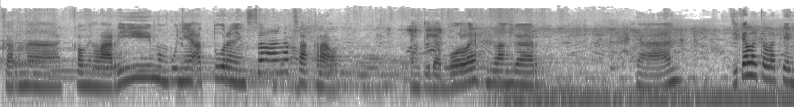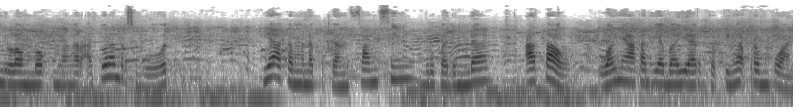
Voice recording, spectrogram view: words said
Karena kawin lari mempunyai aturan yang sangat sakral yang tidak boleh dilanggar. Dan jika laki-laki yang di Lombok melanggar aturan tersebut, ia akan mendapatkan sanksi berupa denda atau uang yang akan ia bayar ke pihak perempuan.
